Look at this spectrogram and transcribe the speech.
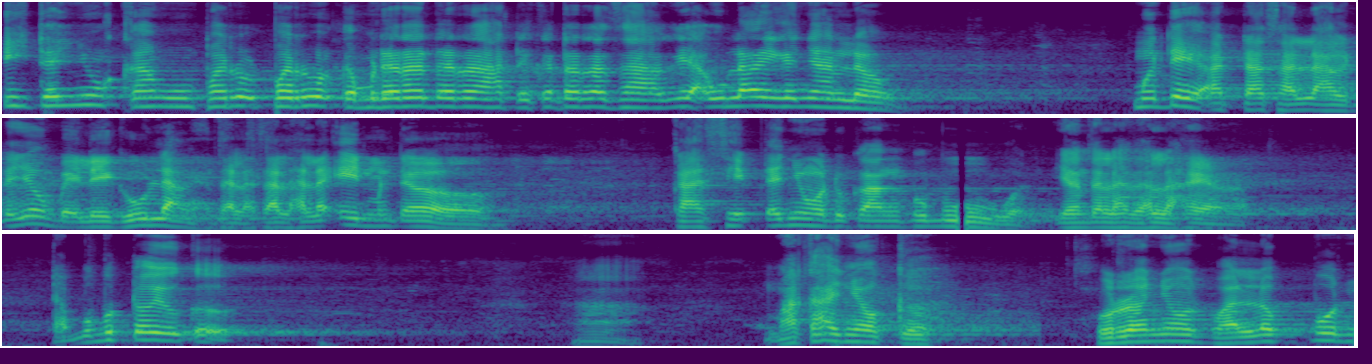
Eh tanya kamu parut-parut kamu darah-darah ada kata rasa ya ulang kan yang lo. Mudih atas salah tanya boleh ulang yang salah-salah lain mentah. Kasih tanya tukang pebu yang salah-salah yang tak betul ke. Makanya ke Uranya walaupun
